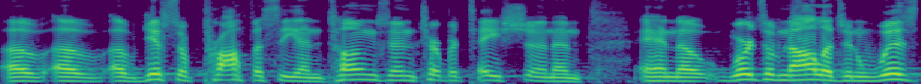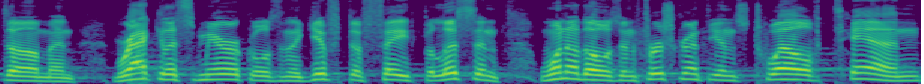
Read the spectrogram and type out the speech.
of, of, of gifts of prophecy and tongues interpretation and, and uh, words of knowledge and wisdom and miraculous miracles and the gift of faith. But listen, one of those in 1 Corinthians 12 10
